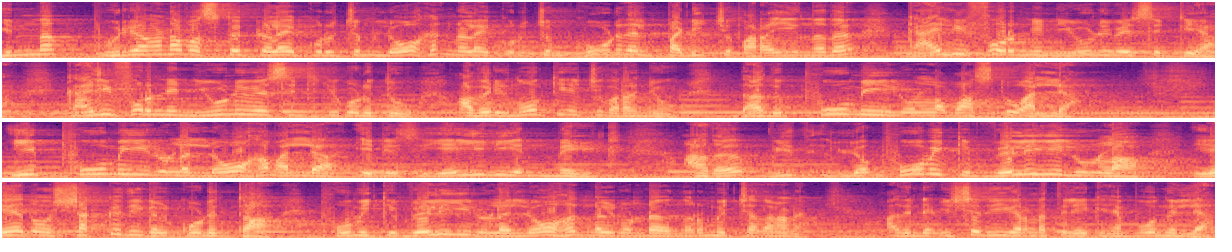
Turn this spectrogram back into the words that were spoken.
ഇന്ന് പുരാണ വസ്തുക്കളെക്കുറിച്ചും ലോഹങ്ങളെക്കുറിച്ചും കൂടുതൽ പഠിച്ചു പറയുന്നത് കാലിഫോർണിയൻ യൂണിവേഴ്സിറ്റിയാണ് കാലിഫോർണിയൻ യൂണിവേഴ്സിറ്റിക്ക് കൊടുത്തു. അവർ നോക്കി വെച്ച് പറഞ്ഞു അത് ഭൂമിയിലുള്ള വസ്തു അല്ല. ഈ ഭൂമിയിലുള്ള ലോഹമല്ല. ഇറ്റ് ഇസ് എയിലിയൻ മെയ്ഡ് അത് ഭൂമിക്ക് വെളിയിലുള്ള ഏതോ ശക്തികൾ കൊടുത്ത ഭൂമിക്ക് വെളിയിലുള്ള ലോഹങ്ങൾ കൊണ്ട് നിർമ്മിച്ചതാണ്. അതിന്റെ വിശദീകരണത്തിലേക്ക് ഞാൻ പോകുന്നില്ല.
